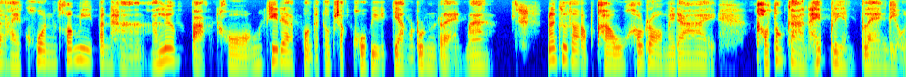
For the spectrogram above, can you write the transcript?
หลายคนเขามีปัญหาเรื่องปากท้องที่ได้รับผลกระทบจากโควิดอย่างรุนแรงมาก นั่นคือสำหรับเขาเขารอไม่ได้ เขาต้องการให้เปลี่ยนแปลงเดี๋ยว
